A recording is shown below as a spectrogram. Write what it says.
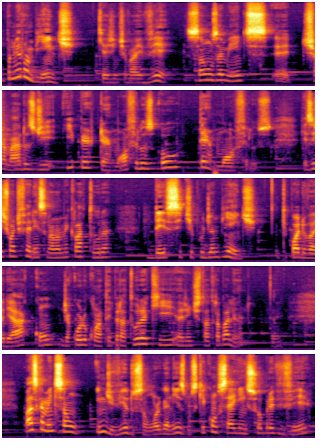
O primeiro ambiente que a gente vai ver são os ambientes é, chamados de hipertermófilos ou termófilos. Existe uma diferença na nomenclatura desse tipo de ambiente, o que pode variar com, de acordo com a temperatura que a gente está trabalhando. Basicamente são indivíduos, são organismos que conseguem sobreviver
